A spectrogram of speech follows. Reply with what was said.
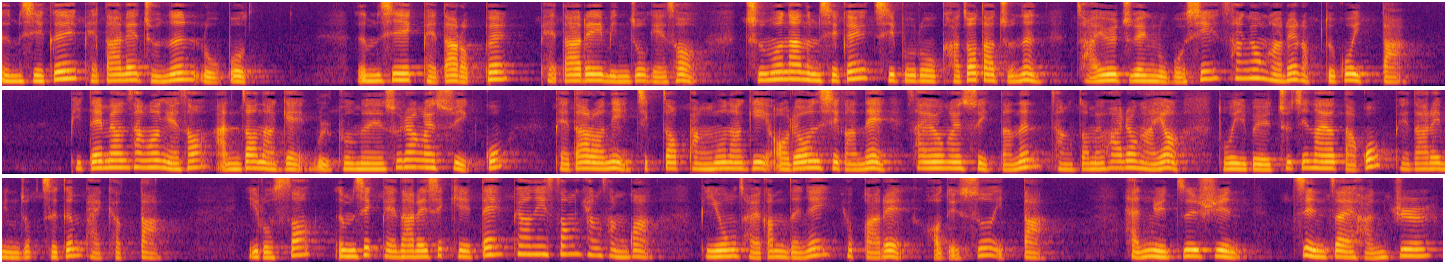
음식을 배달해주는 로봇. 음식 배달 어플 배달의 민족에서 주문한 음식을 집으로 가져다 주는 자율주행 로봇이 상용화를 앞두고 있다. 비대면 상황에서 안전하게 물품을 수령할 수 있고 배달원이 직접 방문하기 어려운 시간에 사용할 수 있다는 장점을 활용하여 도입을 추진하였다고 배달의 민족 측은 밝혔다. 이로써 음식 배달을 시킬 때 편의성 향상과 비용 절감 등의 효과를 얻을 수 있다. 韩语资讯尽在韩知。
